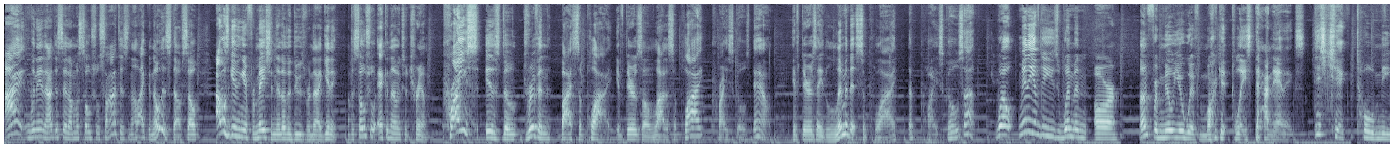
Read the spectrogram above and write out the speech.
I went in and I just said I'm a social scientist and I like to know this stuff. So I was getting information that other dudes were not getting. The social economics of trim. Price is the, driven by supply. If there's a lot of supply, price goes down. If there's a limited supply, the price goes up. Well, many of these women are unfamiliar with marketplace dynamics. This chick told me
